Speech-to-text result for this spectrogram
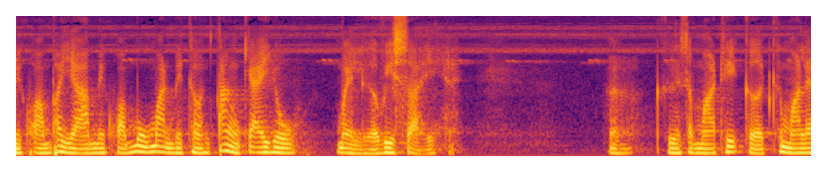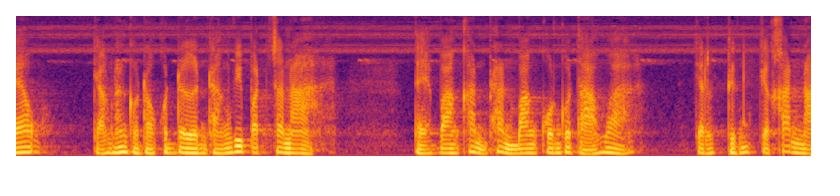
มีความพยายามมีความมุ่งมั่นมีตอนตั้งใจอยู่ ไม่เหลือวิสัย คือสมาธิเกิดขึ้นมาแล้ว จากนั้นก็เราก็เดินทางวิปัสสนา แต่บางขั้นท่านบางคนก็ถามว่า จะถึงจะขั้นไหน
